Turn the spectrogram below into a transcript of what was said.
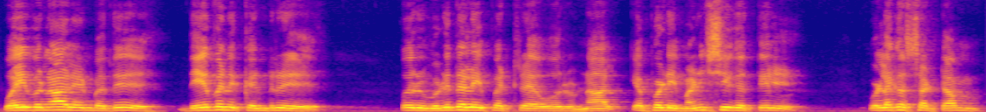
ஓய்வு நாள் என்பது தேவனுக்கென்று ஒரு விடுதலை பெற்ற ஒரு நாள். எப்படி மனுஷீகத்தில் உலக சட்டம்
